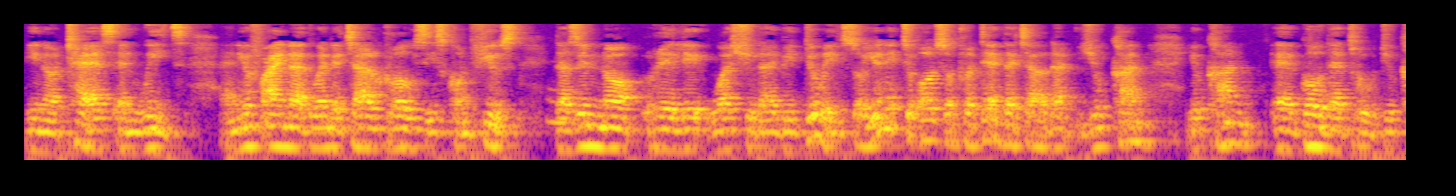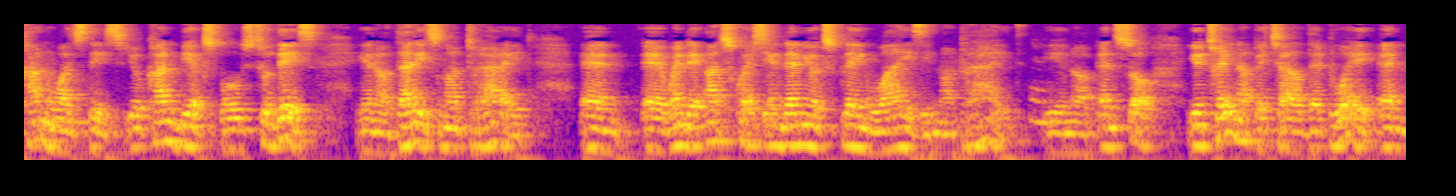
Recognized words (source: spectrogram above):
you know, tares and weeds. And you find that when the child grows, he's confused, doesn't know really what should I be doing. So you need to also protect the child that you can't, you can't uh, go that route. You can't watch this. You can't be exposed to this. You know, that is not right and uh, when they ask question then you explain why is it not right you know and so you train up a child that way and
